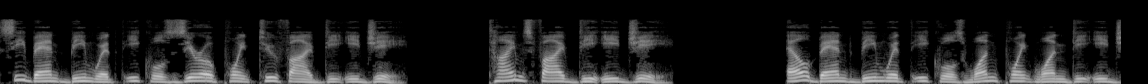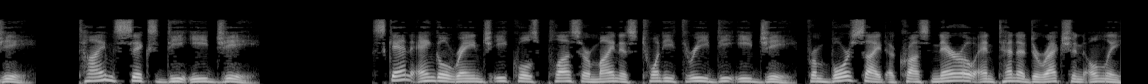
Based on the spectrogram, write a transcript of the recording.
C-band beamwidth equals 0.25 DEG times 5 DEG. L-band beamwidth equals 1.1 DEG times 6 DEG. Scan angle range equals plus or minus 23 DEG from boresight across narrow antenna direction only.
